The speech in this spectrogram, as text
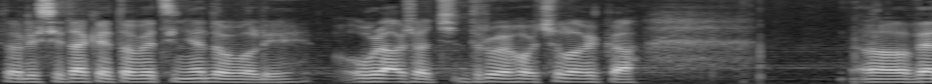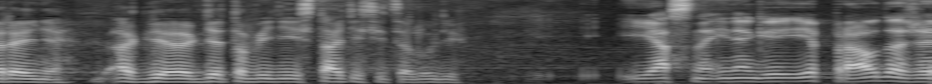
ktorý si takéto veci nedovolí urážať druhého človeka verejne, a kde, kde to vidí 100 tisíce ľudí. Jasné, inak je, je pravda, že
